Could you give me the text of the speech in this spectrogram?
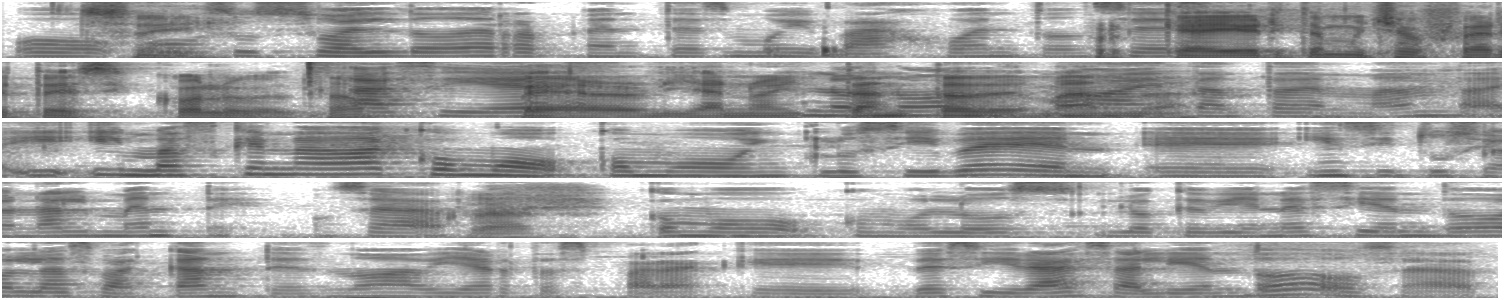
o, su sueldo de repente es muy bajo. Entonces, Porque hay ahorita mucha oferta de psicólogos, ¿no? Así es. Pero ya no hay tanta demanda. No hay tanta demanda. Y, y, más que nada como, como inclusive en, eh, institucionalmente. O sea, como, como los, lo que viene siendo las vacantes, ¿no? Abiertas para que decir, ah, saliendo, o sea,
